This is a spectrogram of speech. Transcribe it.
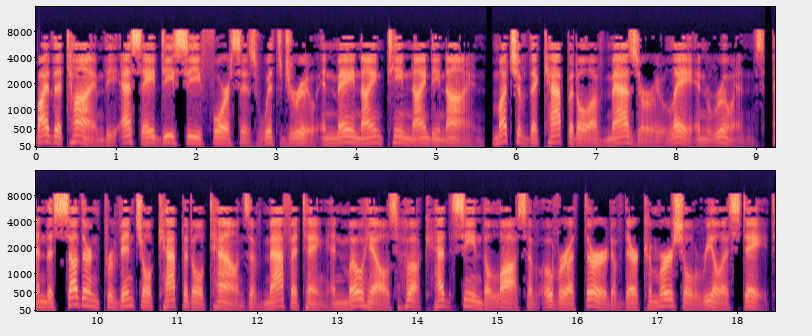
By the time the SADC forces withdrew in May 1999, much of the capital of Maseru lay in ruins, and the southern provincial capital towns of Mafeteng and Mohale's-Hoek had seen the loss of over a third of their commercial real estate.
